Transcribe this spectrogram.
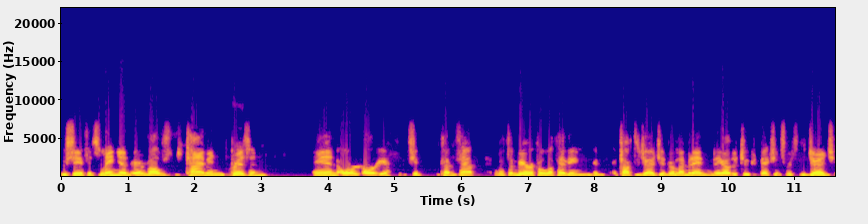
We see if it's lenient or involves time in prison, and or or if she comes out with the miracle of having uh, talked the judge into eliminating the other two convictions, which the judge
